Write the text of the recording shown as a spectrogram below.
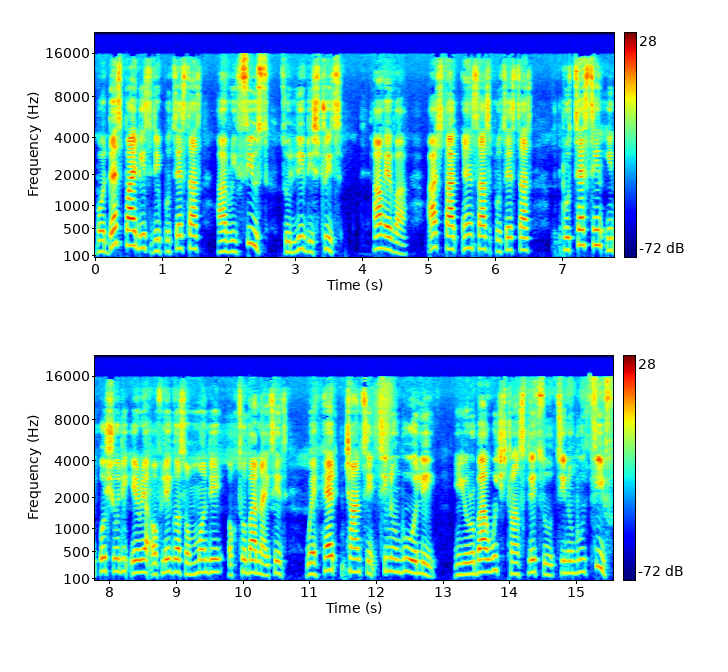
But despite this, the protesters have refused to leave the streets. However, hashtag EndSARS protesters protesting in Oshodi area of Lagos on Monday, October 19th, were heard chanting Tinubu Ole in Yoruba, which translates to Tinubu thief,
